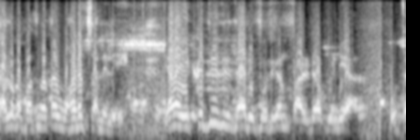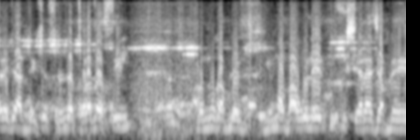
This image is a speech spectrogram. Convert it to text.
तालुका पातळीवर वाढत चाललेली आहे. याला एकत्रितरित्या रिपब्लिकन पार्टी ऑफ इंडिया उत्तरेचे अध्यक्ष सुरेंद्र थोरात असतील प्रमुख आपले भीमा बागुले शहराचे आपले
